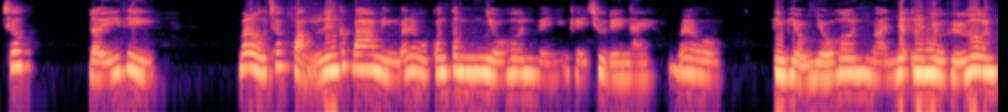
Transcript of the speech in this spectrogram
trước đấy thì bắt đầu chắc khoảng lên cấp 3 mình bắt đầu quan tâm nhiều hơn về những cái chủ đề này. Bắt đầu tìm hiểu nhiều hơn và nhận ra nhiều thứ hơn.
